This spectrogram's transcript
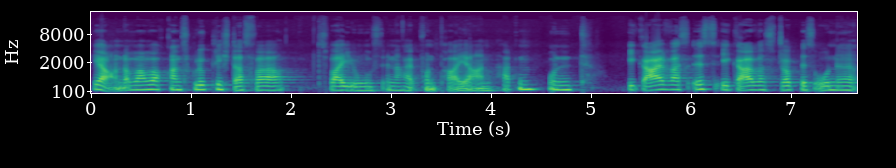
ja, und dann waren wir auch ganz glücklich, dass wir zwei Jungs innerhalb von ein paar Jahren hatten. Und egal was ist, egal was Job ist, ohne,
